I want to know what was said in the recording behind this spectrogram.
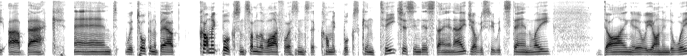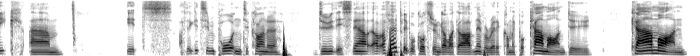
We are back and we're talking about comic books and some of the life lessons that comic books can teach us in this day and age. Obviously, with Stan Lee dying early on in the week, um, it's I think it's important to kind of do this. Now, I've had people call through and go like, "Oh, I've never read a comic book." Come on, dude. Come on.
